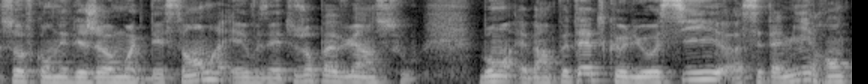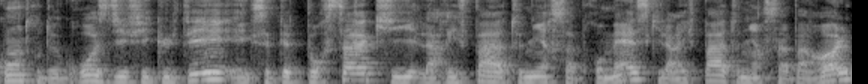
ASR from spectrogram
Sauf qu'on est déjà au mois de décembre et vous n'avez toujours pas vu un sou. Bon, et eh ben peut-être que lui aussi, euh, cet ami rencontre de grosses difficultés et que c'est peut-être pour ça qu'il n'arrive pas à tenir sa promesse, qu'il n'arrive pas à tenir sa parole.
